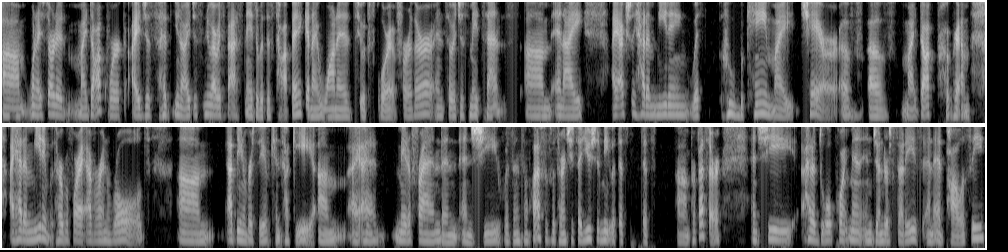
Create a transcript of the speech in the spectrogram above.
um, when I started my doc work, I just had, you know, I just knew I was fascinated with this topic, and I wanted to explore it further. And so it just made sense. Um, and I, I actually had a meeting with who became my chair of of my doc program. I had a meeting with her before I ever enrolled um, at the University of Kentucky. Um, I, I, had made a friend, and and she was in some classes with her, and she said you should meet with this this um, professor. And she had a dual appointment in gender studies and ed policy.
